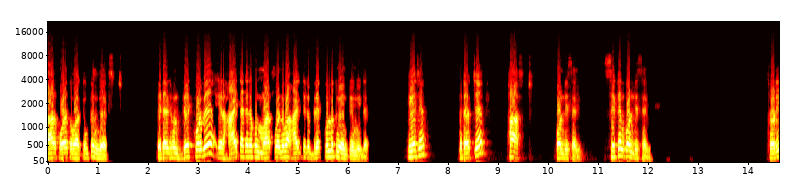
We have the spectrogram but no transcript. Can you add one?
তারপরে তোমার কিন্তু নেক্সট এটা যখন ব্রেক করবে, এর হাইটাকে যখন মার্ক করে নেবে হাই থেকে ব্রেক করলে তুমি এন্ট্রি নিলে। ঠিক আছে? এটা হচ্ছে first condition second condition sorry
